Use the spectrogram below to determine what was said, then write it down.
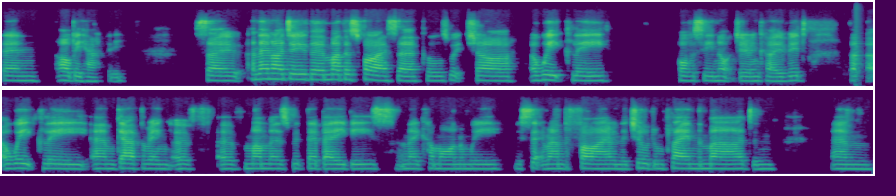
then i'll be happy so and then i do the mothers fire circles which are a weekly obviously not during covid but a weekly um, gathering of of mamas with their babies and they come on and we we sit around the fire and the children play in the mud and um,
